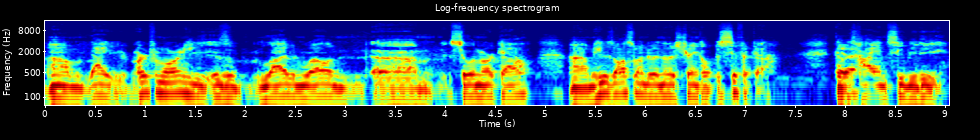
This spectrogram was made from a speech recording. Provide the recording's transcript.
um, I heard from Lauren. He is alive and well and um, still in NorCal. Um, he was also under another strain called Pacifica that was high in CBD.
